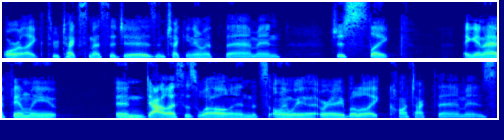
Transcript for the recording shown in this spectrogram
or like through text messages and checking in with them, and just like, again, I have family in Dallas as well, and that's the only way that we're able to like contact them is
